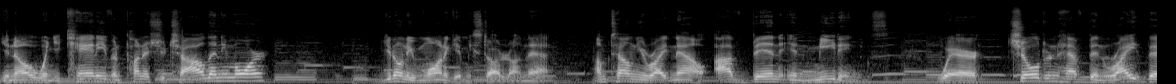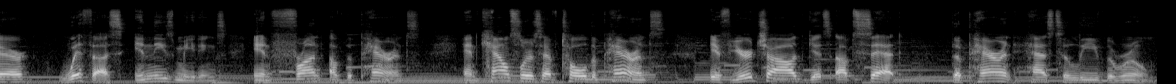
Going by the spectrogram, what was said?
You know, when you can't even punish your child anymore, you don't even want to get me started on that. I'm telling you right now, I've been in meetings where children have been right there with us in these meetings in front of the parents, and counselors have told the parents if your child gets upset, the parent has to leave the room.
